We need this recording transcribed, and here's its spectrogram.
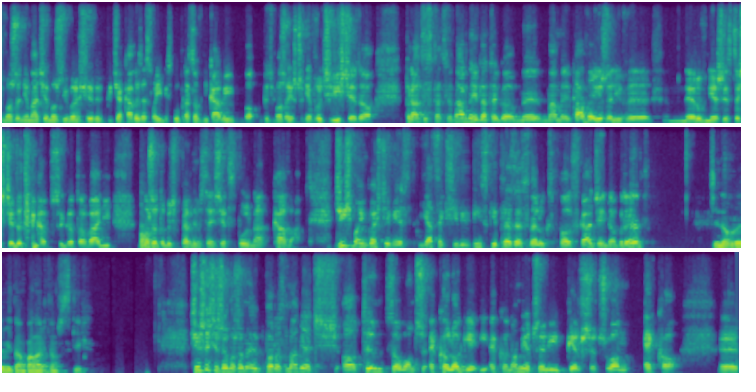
być może nie macie możliwości wypicia kawy ze swoimi współpracownikami, bo być może jeszcze nie wróciliście do pracy stacjonarnej, dlatego my mamy kawę. Jeżeli wy również jesteście do tego przygotowani, może to być w pewnym sensie wspólna kawa. Dziś moim gościem jest Jacek Siwiński, prezes Velux Polska. Dzień dobry. Dzień dobry, witam pana, witam wszystkich. Cieszę się, że możemy porozmawiać o tym, co łączy ekologię i ekonomię, czyli pierwszy człon eko.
